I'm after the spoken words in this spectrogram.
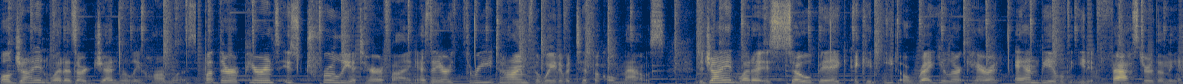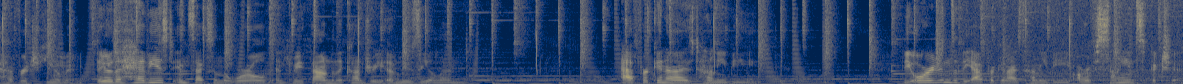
While giant wetas are generally harmless, but their appearance is truly terrifying as they are three times the weight of a typical mouse. The giant weta is so big it can eat a regular carrot and be able to eat it faster than the average human. They are the heaviest insects in the world and can be found in the country of New Zealand. Africanized honeybee. The origins of the Africanized honeybee are of science fiction.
